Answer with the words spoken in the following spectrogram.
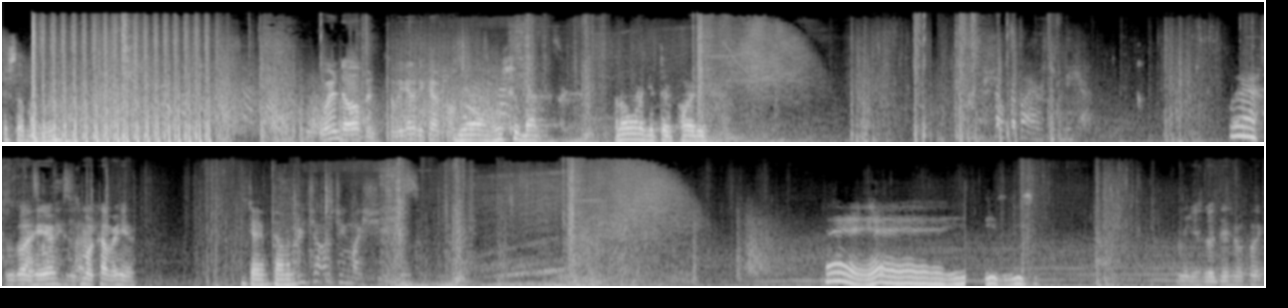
Wish I still had my room. We're in the open, so we gotta be careful. Yeah, we should back. I don't want to get their party. Shots fired at me. Ah, I'm going here. There's more cover here. okay, I'm coming. Recharging my shields. Hey, hey, hey, easy, easy. Let me just loot this real quick.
